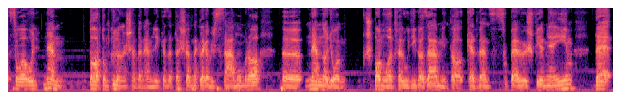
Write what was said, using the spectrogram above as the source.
Szóval, hogy nem tartom különösebben emlékezetesebbnek, legalábbis számomra, nem nagyon spanolt fel úgy igazán, mint a kedvenc szuperhős filmjeim, de,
